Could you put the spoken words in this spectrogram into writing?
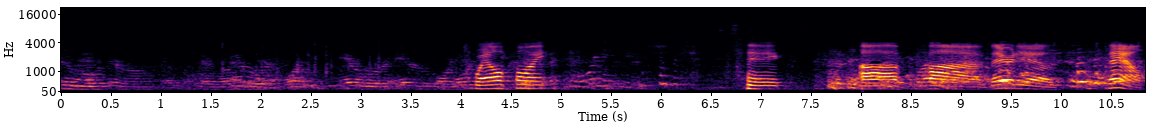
Error, wrong. Error, error, twelve point six uh, five. There it is. Now,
